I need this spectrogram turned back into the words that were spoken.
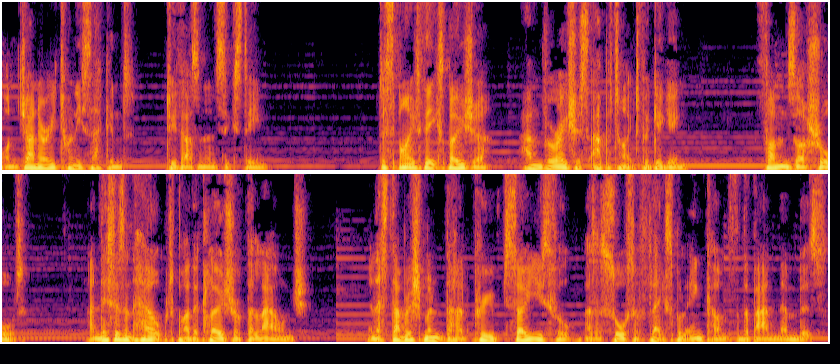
on January 22nd, 2016. Despite the exposure and voracious appetite for gigging, funds are short, and this isn't helped by the closure of the lounge, an establishment that had proved so useful as a source of flexible income for the band members.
